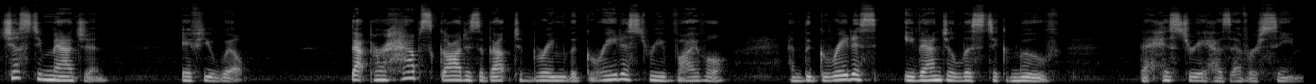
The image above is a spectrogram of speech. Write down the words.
Just imagine, if you will, that perhaps God is about to bring the greatest revival and the greatest evangelistic move that history has ever seen.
